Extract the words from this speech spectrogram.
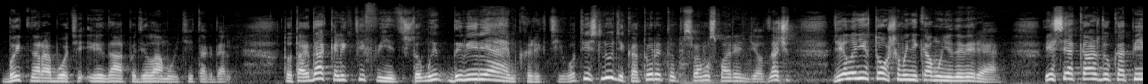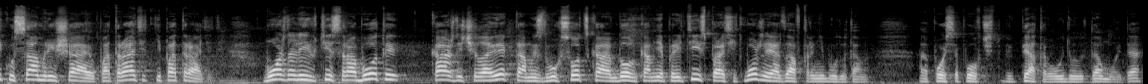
быть на работе или надо по делам уйти и так далее, то тогда коллектив видит, что мы доверяем коллективу. Вот есть люди, которые это по своему смотрению делают. Значит, дело не в том, что мы никому не доверяем. Если я каждую копейку сам решаю, потратить, не потратить, можно ли уйти с работы, каждый человек там из 200, скажем, должен ко мне прийти и спросить, можно я завтра не буду там э, после полпятого уйду домой, да?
